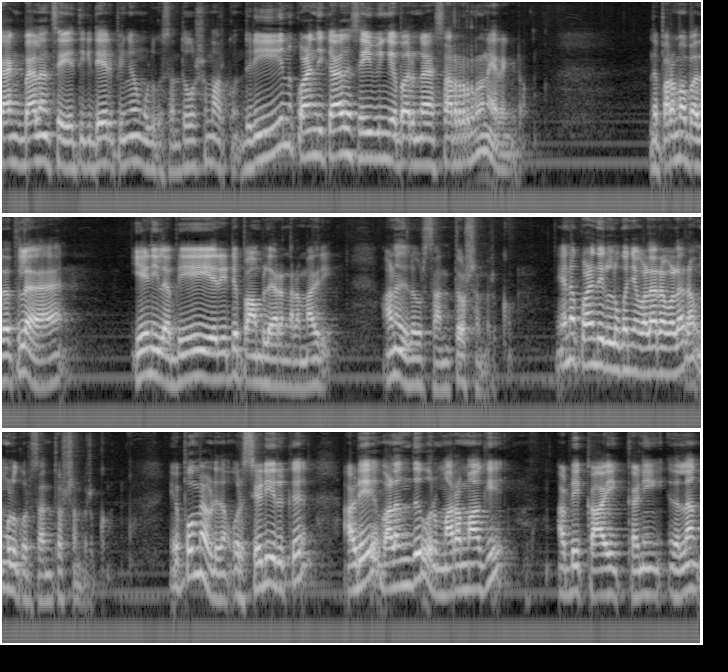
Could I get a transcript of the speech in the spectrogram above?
பேங்க் பேலன்ஸை ஏற்றிக்கிட்டே இருப்பீங்க. உங்களுக்கு சந்தோஷமாக இருக்கும். திடீர்னு குழந்தைக்காக செய்வீங்க பாருங்கள் சர்றன்னு இறங்கிடும். இந்த பரமபதத்தில் ஏணியில் அப்படியே ஏறிட்டு பாம்பில் இறங்குற மாதிரி. ஆனால் இதில் ஒரு சந்தோஷம் இருக்கும். ஏன்னா குழந்தைகள் கொஞ்சம் வளர வளர உங்களுக்கு ஒரு சந்தோஷம் இருக்கும். எப்போவுமே அப்படி தான் ஒரு செடி இருக்குது அப்படியே வளர்ந்து ஒரு மரமாகி அப்படியே காய் கனி இதெல்லாம்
